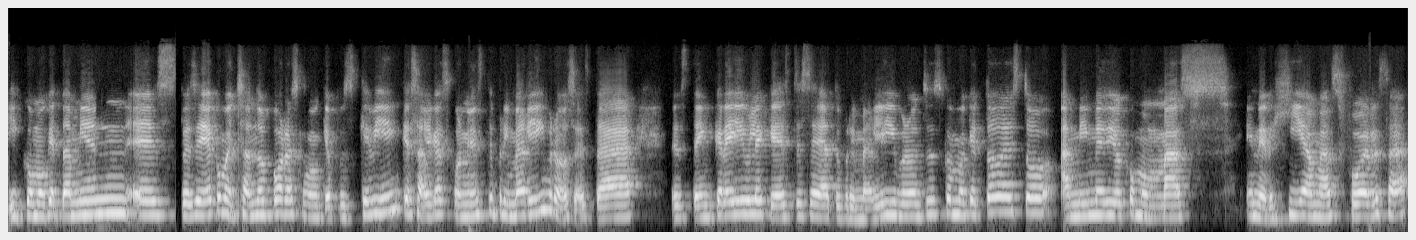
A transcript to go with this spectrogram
y como que también es, pues ella como echando porras, como que pues qué bien que salgas con este primer libro, o sea, está, está increíble que este sea tu primer libro, entonces como que todo esto a mí me dio como más energía, más fuerza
